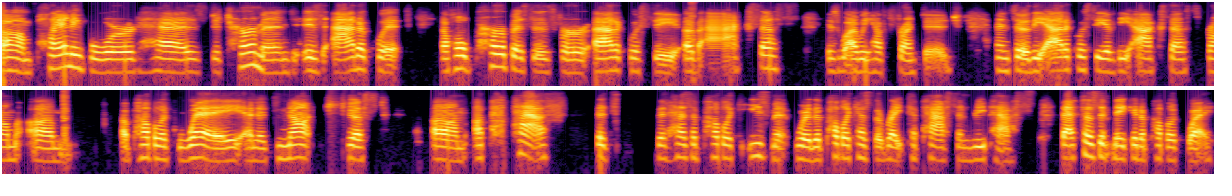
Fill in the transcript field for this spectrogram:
um, planning board has determined is adequate the whole purpose is for adequacy of access is why we have frontage. And so the adequacy of the access from um, a public way and it's not just um, a path that's that has a public easement where the public has the right to pass and repass. That doesn't make it a public way.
